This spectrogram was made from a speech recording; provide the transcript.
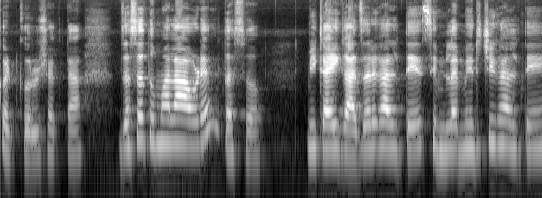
कट करू शकता. जसं तुम्हाला आवडेल तसं. मी काही गाजर घालते सिमला मिरची घालते.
